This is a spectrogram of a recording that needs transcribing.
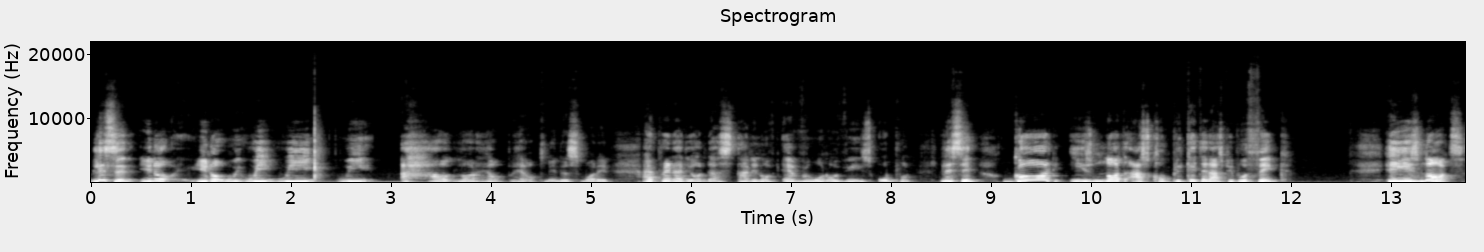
Listen, you know, you know, we we we we ah, how Lord help help me this morning. I pray that the understanding of every one of you is open. Listen, God is not as complicated as people think. He is not.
